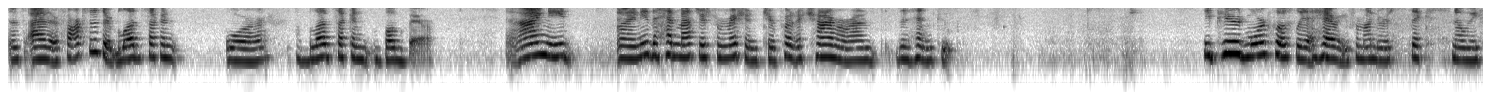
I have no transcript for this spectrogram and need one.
it's either foxes or blood sucking, or blood sucking bugbear. And I need, I need the headmaster's permission to put a charm around the hen coop. He peered more closely at Harry from under his thick, snowy,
